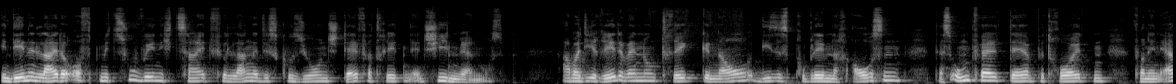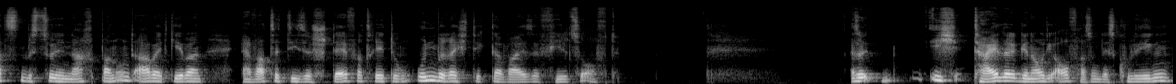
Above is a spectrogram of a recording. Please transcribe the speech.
in denen leider oft mit zu wenig Zeit für lange Diskussionen stellvertretend entschieden werden muss. Aber die Redewendung trägt genau dieses Problem nach außen. Das Umfeld der Betreuten, von den Ärzten bis zu den Nachbarn und Arbeitgebern, erwartet diese Stellvertretung unberechtigterweise viel zu oft. Also ich teile genau die Auffassung des Kollegen,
